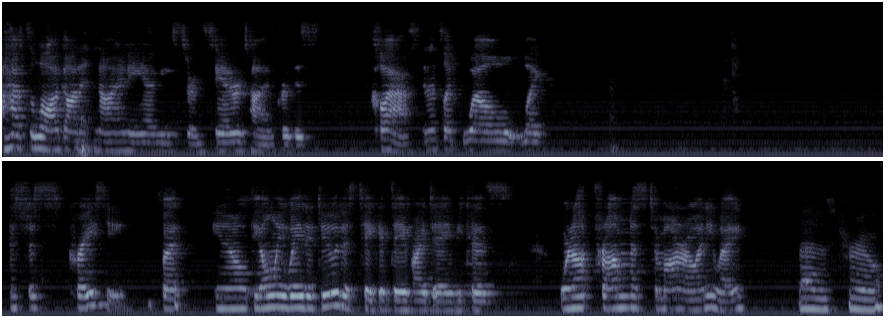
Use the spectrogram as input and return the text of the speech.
I have to log on at 9 a.m. Eastern Standard Time for this class. And it's like, well, like, it's just crazy. But, you know, the only way to do it is take it day by day because we're not promised tomorrow anyway. That is true.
